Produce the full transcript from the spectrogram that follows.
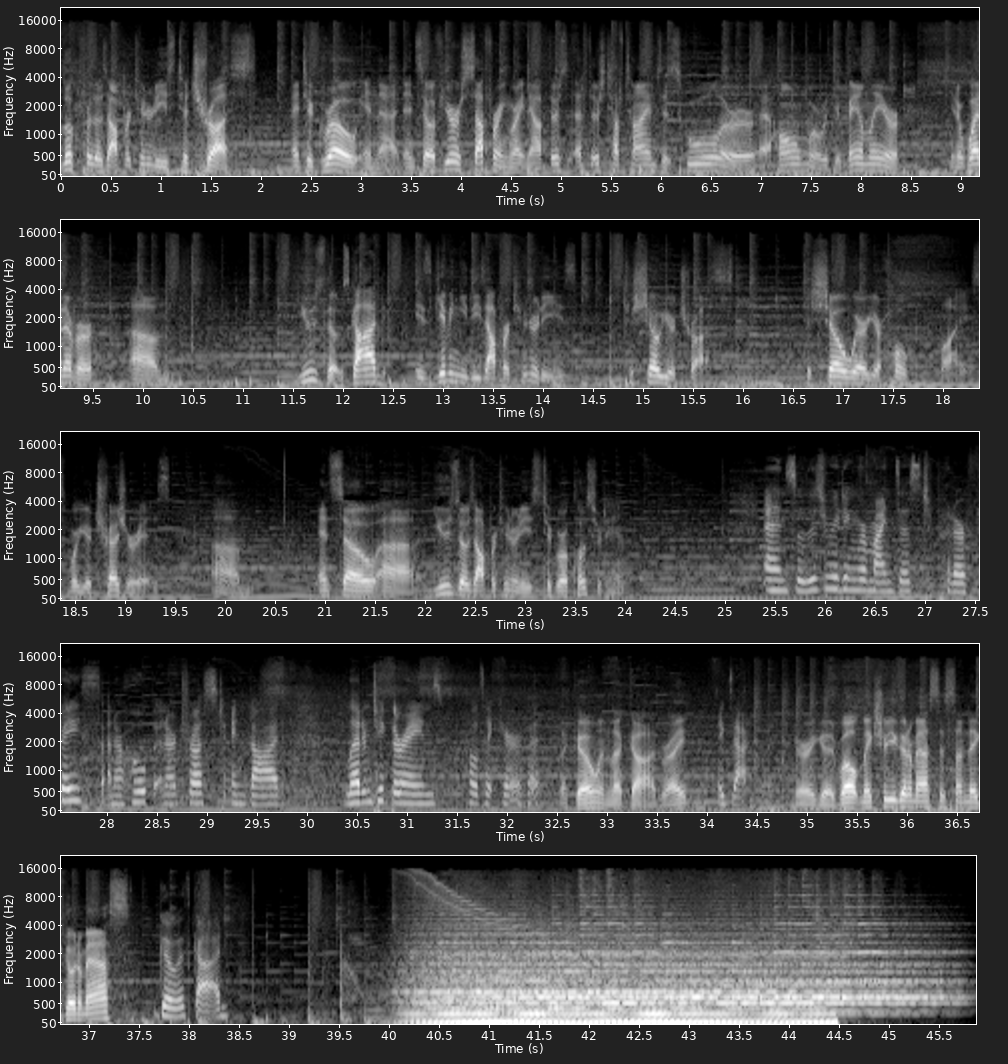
look for those opportunities to trust and to grow in that. And so if you're suffering right now, if there's if there's tough times at school or at home or with your family or you know whatever, um, use those. God is giving you these opportunities to show your trust, to show where your hope lies, where your treasure is. Um, and so uh, use those opportunities to grow closer to Him. And so this reading reminds us to put our faith and our hope and our trust in God. Let Him take the reins, He'll take care of it. Let go and let God, right? Exactly. Very good. Well, make sure you go to Mass this Sunday. Go to Mass. Go with God.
